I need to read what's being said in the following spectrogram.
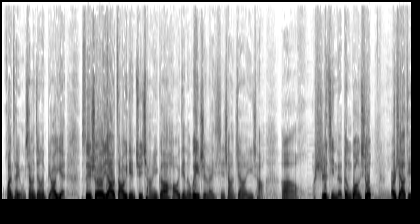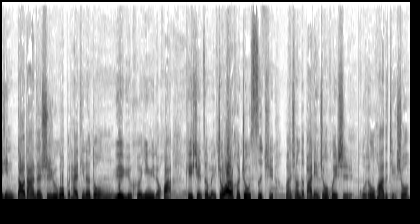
幻彩咏香江的表演，所以说要早一点去抢一个好一点的位置来欣赏这样一场啊。实景的灯光秀，而且要提醒到大家的是，如果不太听得懂粤语和英语的话，可以选择每周二和周四去，晚上的八点钟会是普通话的解说。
